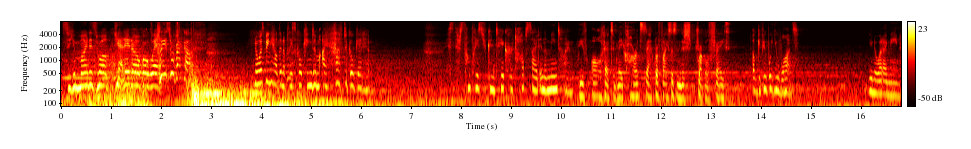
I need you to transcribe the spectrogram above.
So you might as well get it over with. Please, Rebecca! Noah's being held in a place called Kingdom. I have to go get him someplace you can take her topside in the meantime. We've all had to make hard sacrifices in this struggle, Faith. I'll give you what you want. You know what I mean.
